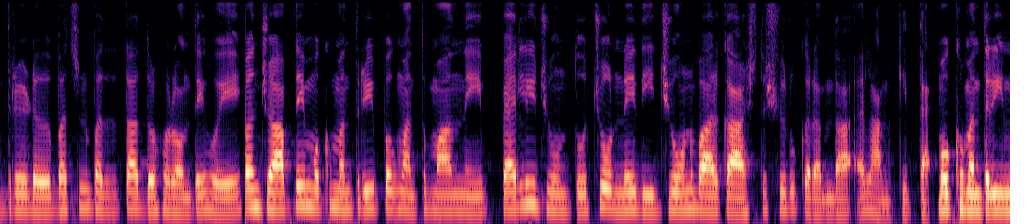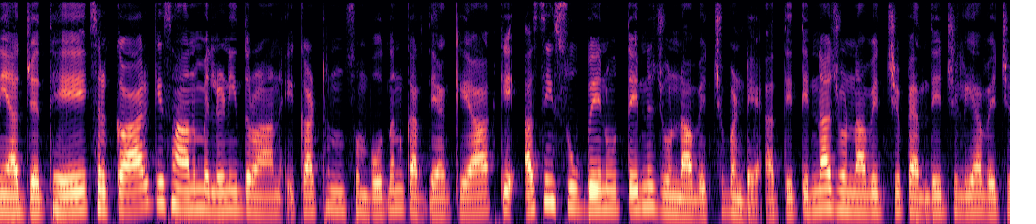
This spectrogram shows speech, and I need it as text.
ਦ੍ਰਿੜ ਵਚਨਬੱਧਤਾ ਦੁਹਰਾਉਂਦੇ ਹੋਏ ਪੰਜਾਬ ਦੇ ਮੁੱਖ ਮੰਤਰੀ ਭਗਵੰਤ ਮਾਨ ਨੇ 1 ਜੂਨ ਤੋਂ ਝੋਨੇ ਦੀ ਜ਼ੋਨਵਾਰ ਕਾਸ਼ਤ ਸ਼ੁਰੂ ਕਰਨ ਦਾ ਐਲਾਨ ਕੀਤਾ ਮੁੱਖ ਮੰਤਰੀ ਨੇ ਅੱਜ ਇੱਥੇ ਸਰਕਾਰ ਕਿਸਾਨ ਮਿਲਣੀ ਦੌਰਾਨ ਇਕੱਠ ਨੂੰ ਸੰਬੋਧਨ ਕਰਦਿਆਂ ਕਿਹਾ ਕਿ ਅਸੀਂ ਸੂਬੇ ਨੂੰ ਤਿੰਨ ਜ਼ੋਨਾਂ ਵਿੱਚ ਵੰਡਿਆ ਅਤੇ ਤਿੰਨਾਂ ਜ਼ੋਨਾਂ ਵਿੱਚ ਪੈਂਦੇ ਜ਼ਿਲ੍ਹਿਆਂ ਵਿੱਚ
